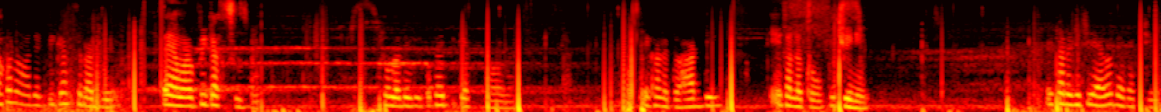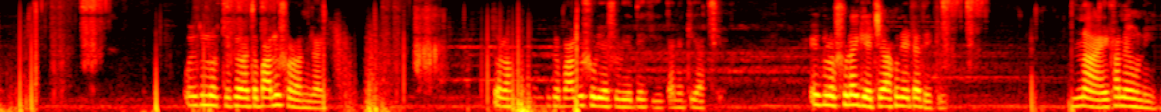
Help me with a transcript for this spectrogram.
এখন আমাদের পিকাক্স লাগবে। তাই আমার পিকাক্স খুঁজবো। চলো দেখি কোথায় পিকাক্স পাওয়া যায়। এখানে তো হাড্ডি, এখানে তো কিছুই নেই। এখানে কিছু আরও দেখাচ্ছি। ওইগুলো থেকে হয়তো বালু সরানো যায়। চলো, এখান থেকে বালু সরিয়ে সরিয়ে দেখি এখানে কি আছে। এগুলো সরে গেছে এখন এটা দেখি। না, এখানেও নেই।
